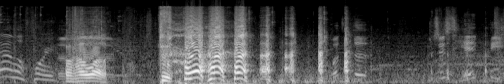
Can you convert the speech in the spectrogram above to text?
ammo for you. Oh, hello. What the? Just hit me?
